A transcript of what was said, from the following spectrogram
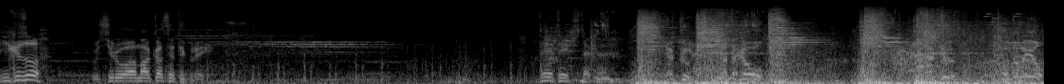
行くぞ。後ろは任せてくれ。出てきたか。ヤク戦おう。ヤクとどめよ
